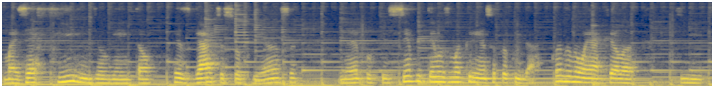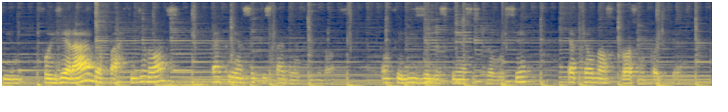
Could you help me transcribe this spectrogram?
mas é filho de alguém, então resgate a sua criança, né? Porque sempre temos uma criança para cuidar. Quando não é aquela que, que foi gerada a partir de nós, é a criança que está dentro de nós. Então, feliz Dia das Crianças para você e até o nosso próximo podcast.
